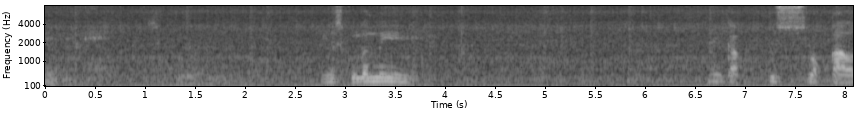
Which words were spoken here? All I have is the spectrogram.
Nih. Ini sekulen nih. Ini kaktus lokal.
